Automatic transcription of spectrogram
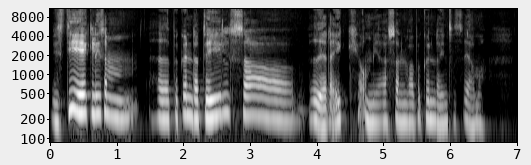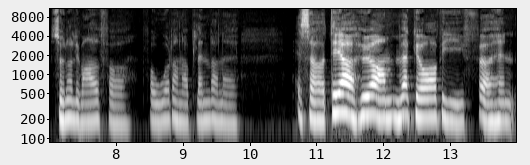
hvis de ikke ligesom havde begyndt at dele, så ved jeg da ikke, om jeg sådan var begyndt at interessere mig sønderlig meget for, for urterne og planterne. Altså det at høre om, hvad gjorde vi førhen,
